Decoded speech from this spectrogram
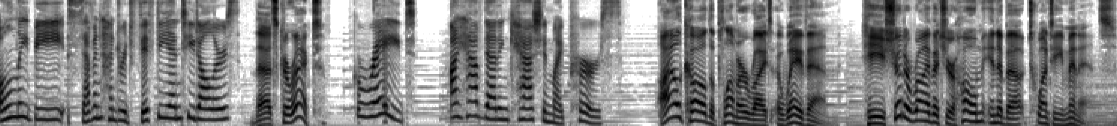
only be 750 NT dollars? That's correct. Great. I have that in cash in my purse. I'll call the plumber right away then. He should arrive at your home in about 20 minutes.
